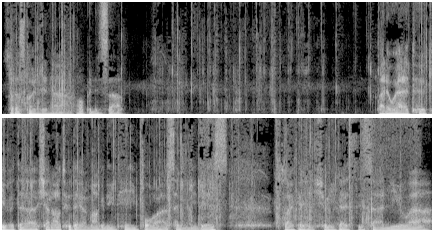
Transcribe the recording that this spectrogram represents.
So let's go ahead and uh, open this up. By the way, I had to give it a shout out to their marketing team for uh, sending me this, so I can show you guys this uh, new uh,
